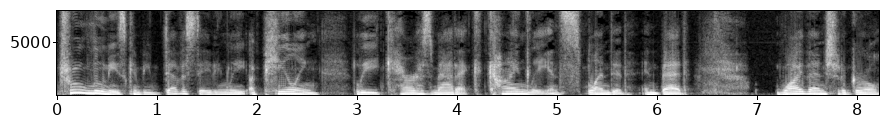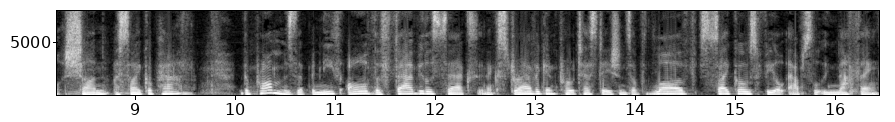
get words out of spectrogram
True loonies can be devastatingly, appealingly charismatic, kindly, and splendid in bed. Why then should a girl shun a psychopath? The problem is that beneath all of the fabulous sex and extravagant protestations of love, psychos feel absolutely nothing.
